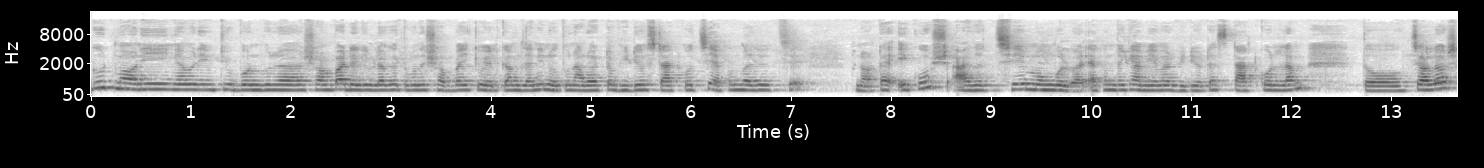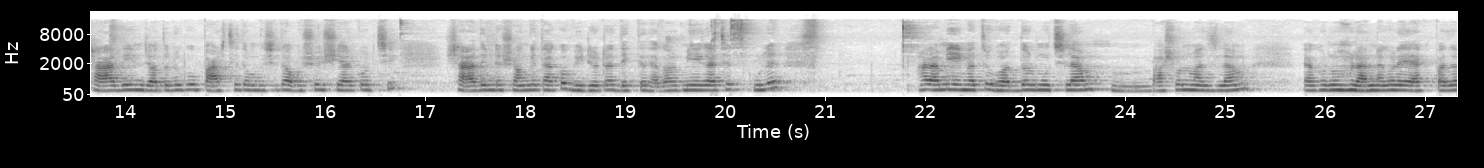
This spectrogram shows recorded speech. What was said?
গুড মর্নিং আমার ইউটিউব বন্ধুরা, শম্পা ডেলি ব্লগে তোমাদের সবাইকে ওয়েলকাম জানি নতুন আরও একটা ভিডিও স্টার্ট করছি। এখন বাজে হচ্ছে নটা একুশ, আজ হচ্ছে মঙ্গলবার। এখন থেকে আমি আমার ভিডিওটা স্টার্ট করলাম। তো চলো, সারাদিন যতটুকু পারছি তোমাদের সাথে অবশ্যই শেয়ার করছি। সারাদিনটার সঙ্গে থাকো ভিডিওটা দেখতে থাকো। আর মেয়ে গেছে স্কুলে। আর আমি এইমাত্র ঘরদোর মুছলাম বাসন মাজলাম। এখনও রান্নাঘরে এক পাজা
